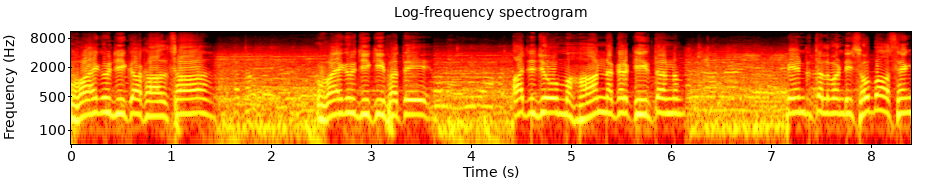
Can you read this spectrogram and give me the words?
ਵਾਹਿਗੁਰੂ ਜੀ ਕਾ ਖਾਲਸਾ, ਵਾਹਿਗੁਰੂ ਜੀ ਕੀ ਫਤਿਹ। ਅੱਜ ਜੋ ਮਹਾਨ ਨਗਰ ਕੀਰਤਨ ਪਿੰਡ ਤਲਵੰਡੀ ਸੋਭਾ ਸਿੰਘ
